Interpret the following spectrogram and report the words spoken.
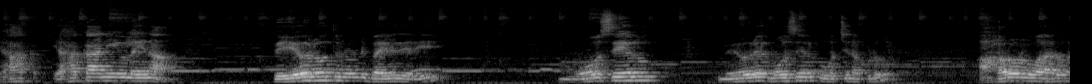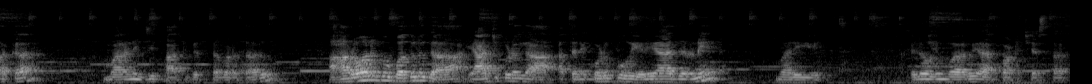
యహ- యహకానీయులైన బేరోతు నుండి బయలుదేరి మోసేరు మేరే మోసేరుకు వచ్చినప్పుడు అహరోను వారు అక్కడ మరణించి పాతిపెత్తబడతారు. అహరోనుకు బదులుగా యాజకుడుగా అతని కొడుకు ఎలియాజరుని మరి ఎలోహిం వారు ఏర్పాటు చేస్తారు.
